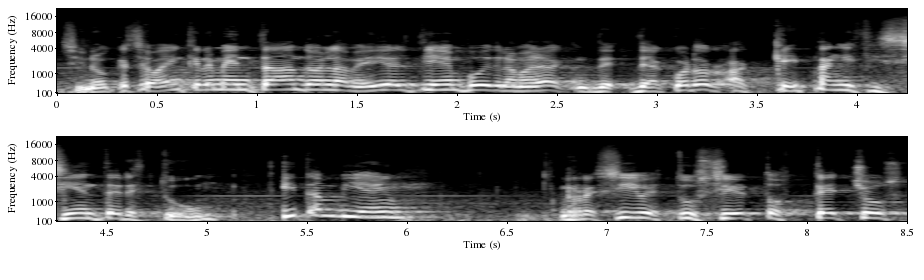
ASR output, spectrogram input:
sino que se va incrementando en la medida del tiempo y de la manera, de, de acuerdo a qué tan eficiente eres tú. Y también recibes tú ciertos techos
